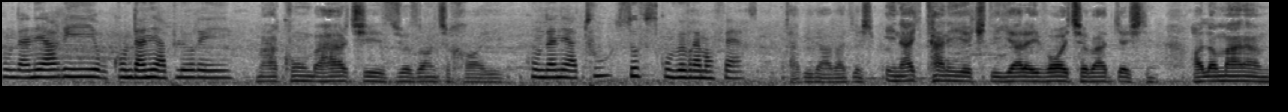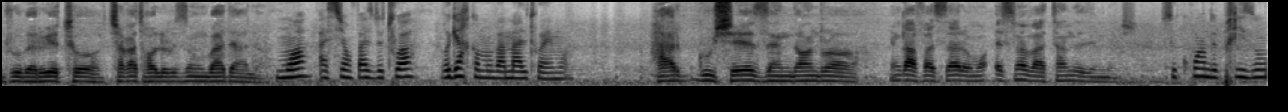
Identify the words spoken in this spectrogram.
Condamné à rire ou condamné à pleurer محکوم به هر چیز جز آنچه خواهی condamné à tout sauf ce qu'on veut vraiment faire. طبیعی دعوت گشتیم اینک تن یکدیگر ای وای چه بد گشتیم حالا منم روبروی تو چقدر حال و روزمون بده الان Moi, assis en face de toi, regarde comme on va mal toi et moi. هر گوشه زندان را این قفسه رو ما اسم وطن دادیم بهش Ce coin de prison,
